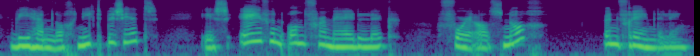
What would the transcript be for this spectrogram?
Wie hem nog niet bezit, is even onvermijdelijk vooralsnog een vreemdeling.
